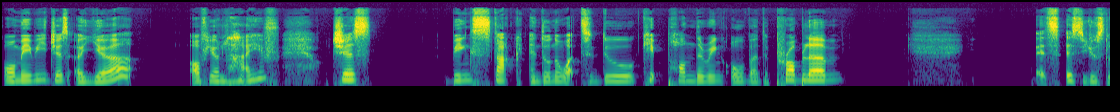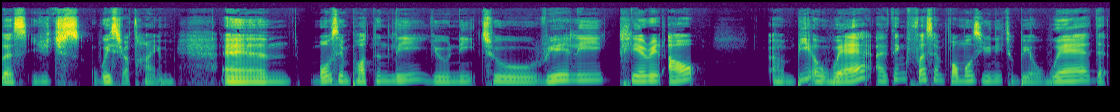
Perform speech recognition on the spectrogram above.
or maybe just a year of your life just being stuck and don't know what to do keep pondering over the problem it's it's useless. You just waste your time. And most importantly, you need to really clear it out. Um, be aware. I think first and foremost, you need to be aware that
